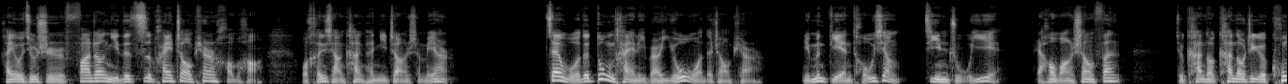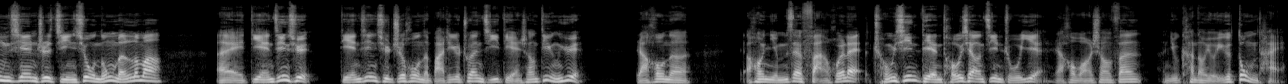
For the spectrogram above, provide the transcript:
还有就是发张你的自拍照片好不好？我很想看看你长什么样。在我的动态里边有我的照片，你们点头像进主页，然后往上翻，就看到看到这个空间之锦绣龙门了吗？哎，点进去，点进去之后呢，把这个专辑点上订阅，然后呢。然后你们再返回来，重新点头像进主页，然后往上翻，你就看到有一个动态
